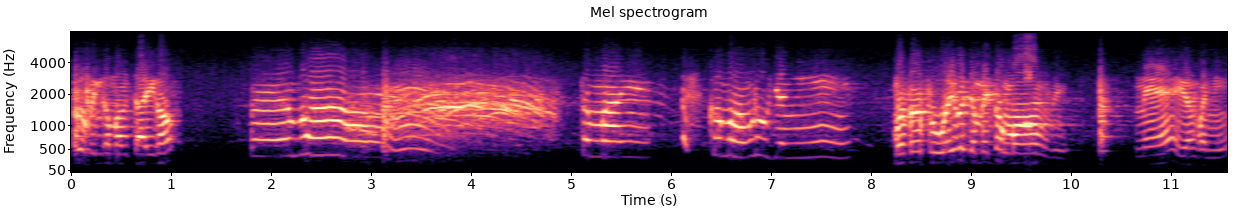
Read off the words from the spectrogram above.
เพื่อเป็นกำลังใจเขาเออพ่อทำไม ก็มองลูกอย่างนี้เมื่อเธอสวยก็จำเป็นต้องมองสิแหน่อย่างวันนี้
